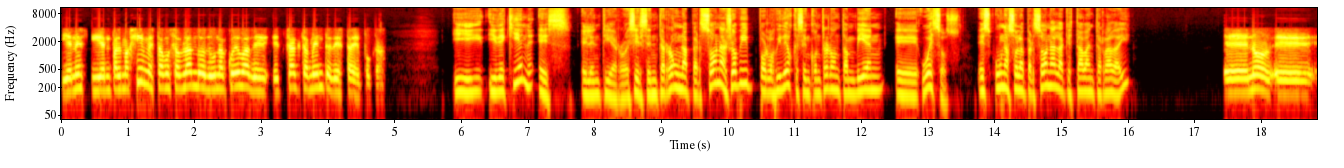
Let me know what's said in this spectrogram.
Y en, es, y en Palmajim estamos hablando de una cueva de exactamente de esta época. ¿Y, ¿Y, de quién es el entierro? Es decir, ¿se enterró una persona? Yo vi por los videos que se encontraron también eh, huesos. ¿Es una sola persona la que estaba enterrada ahí? Eh, no, eh,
